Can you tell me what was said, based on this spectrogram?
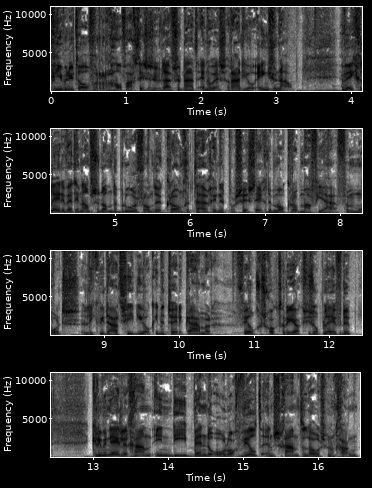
Vier minuten over half acht is het. U luistert naar het NOS Radio 1 Journaal. Een week geleden werd in Amsterdam de broer van de kroongetuige... in het proces tegen de Mokro-maffia vermoord. liquidatie die ook in de Tweede Kamer veel geschokte reacties opleverde. Criminelen gaan in die bendeoorlog wild en schaamteloos hun gang.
